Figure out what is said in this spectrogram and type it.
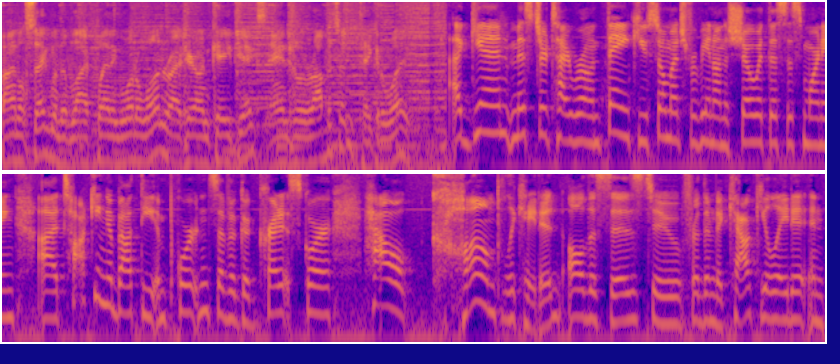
Final segment of Life Planning 101 right here on KTX. Angela Robinson, take it away. Again, Mr. Tirone, thank you so much for being on the show with us this morning, uh, talking about the importance of a good credit score, how complicated all this is to for them to calculate it and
